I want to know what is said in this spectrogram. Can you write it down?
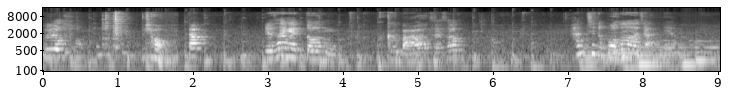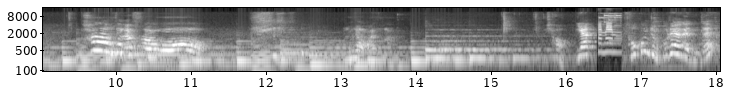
흘렸어. 셔. 딱 예상했던 그 맛에서 한치도 벗어나지 않네요. 파란 색했어 이거. 엄청 맛있어. 뿌려야겠는데?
